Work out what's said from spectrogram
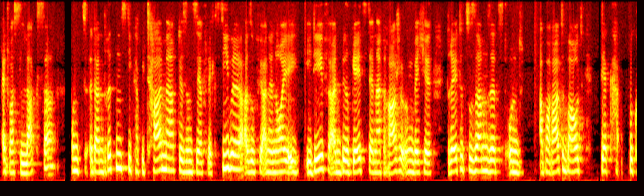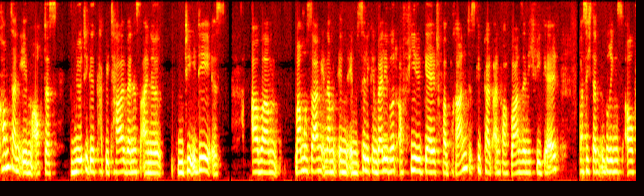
etwas laxer. Und dann drittens, die Kapitalmärkte sind sehr flexibel. Also für eine neue Idee, für einen Bill Gates, der in der Garage irgendwelche Drähte zusammensetzt und Apparate baut, der bekommt dann eben auch das nötige Kapital, wenn es eine gute Idee ist. Aber man muss sagen, in, in, im Silicon Valley wird auch viel Geld verbrannt. Es gibt halt einfach wahnsinnig viel Geld, was sich dann übrigens auch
